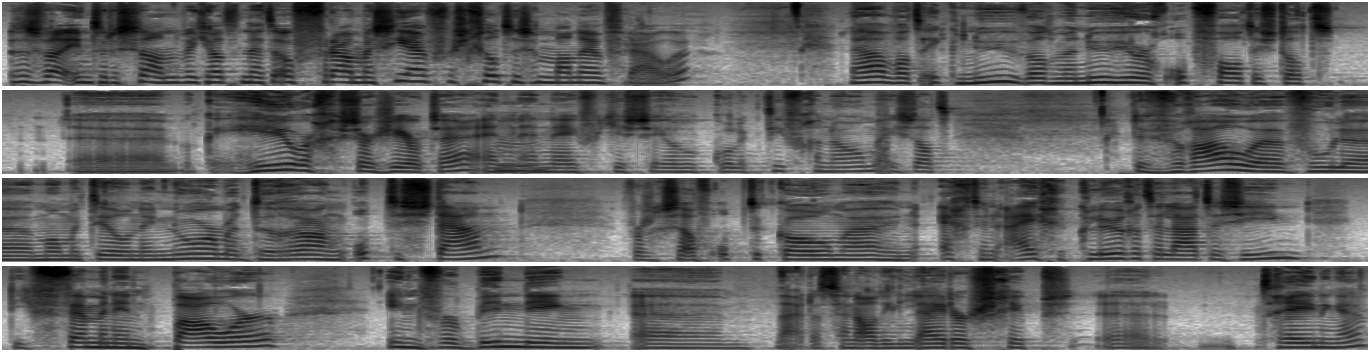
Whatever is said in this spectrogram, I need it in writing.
dat is wel interessant, want je had het net over vrouwen. Maar zie jij een verschil tussen mannen en vrouwen? Nou, wat ik nu, wat me nu heel erg opvalt, is dat oké, heel erg gechargeerd, hè, en, en eventjes heel collectief genomen, is dat de vrouwen voelen momenteel een enorme drang op te staan, voor zichzelf op te komen, hun, echt hun eigen kleuren te laten zien, die feminine power in verbinding, eh, nou, dat zijn al die leiderschipstrainingen.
